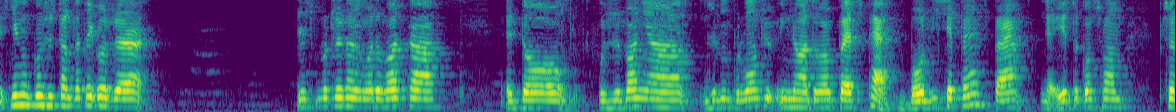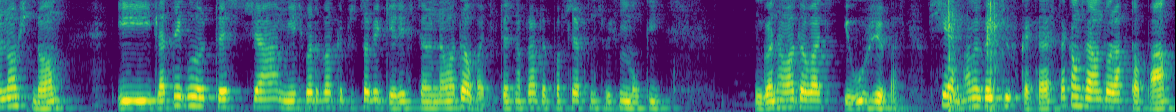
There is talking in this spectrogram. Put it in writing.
Z niego korzystam dlatego, że jest potrzebna mi ładowarka y, do używania, żebym podłączył i naładował PSP, bo oczywiście PSP jest to konsolą przenośną i dlatego też trzeba mieć ładowarkę przy sobie, kiedy chcemy naładować. To jest naprawdę potrzebne, żebyśmy mogli go naładować i używać. Oczywiście mamy wejściówkę też, taką samą do laptopa.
